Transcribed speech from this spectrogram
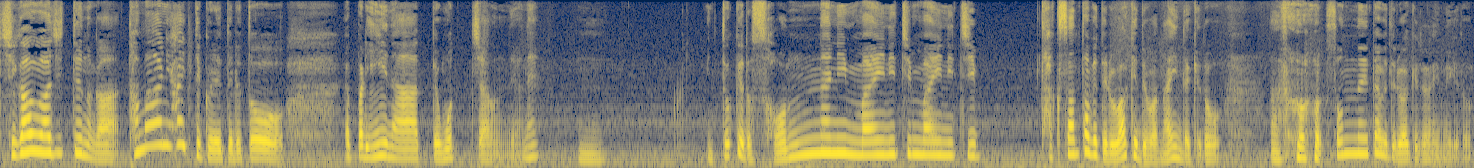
違う味っていうのがたまに入ってくれてるとやっぱりいいなって思っちゃうんだよね。うん。言っとくけどそんなに毎日毎日たくさん食べてるわけではないんだけどあのそんなに食べてるわけじゃないんだけど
